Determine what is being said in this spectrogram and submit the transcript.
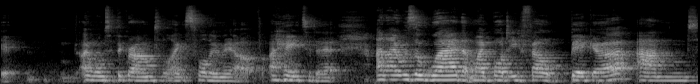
it, I wanted the ground to like swallow me up. I hated it, and I was aware that my body felt bigger, and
